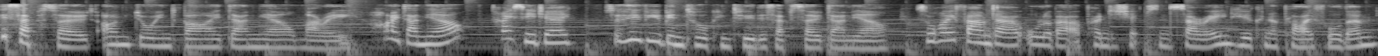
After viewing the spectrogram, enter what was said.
This episode, I'm joined by Danielle Murray. Hi, Danielle. Hi CJ. So, who have you been talking to this episode, Danielle? So I found out all about apprenticeships in Surrey and who can apply for them.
